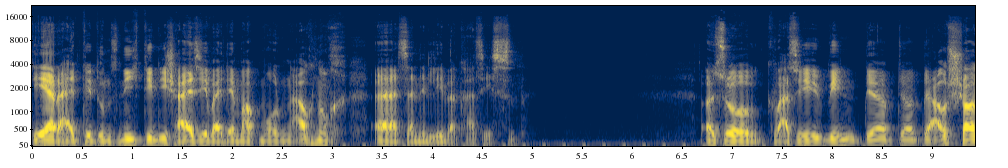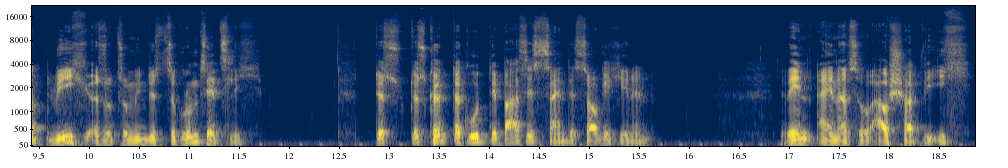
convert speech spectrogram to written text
der reitet uns nicht in die Scheiße, weil der mag morgen auch noch äh, seinen Leberkass essen. Also quasi, wenn der, der, der ausschaut wie ich, also zumindest so grundsätzlich. Das, das könnte eine gute Basis sein, das sage ich Ihnen. Wenn einer so ausschaut wie ich,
